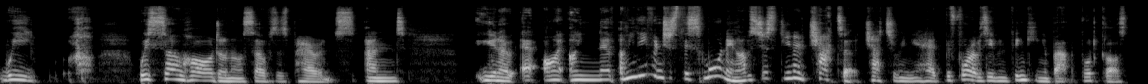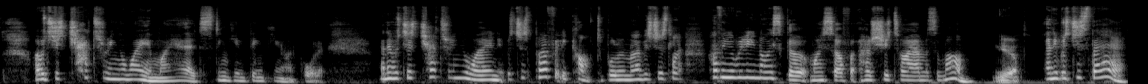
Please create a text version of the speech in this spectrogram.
we, we're so hard on ourselves as parents. And, you know, eh, I, I never, I mean, even just this morning, I was just, you know, chatter, chatter in your head before I was even thinking about the podcast. I was just chattering away in my head, stinking thinking, I call it. And it was just chattering away and it was just perfectly comfortable. And I was just like having a really nice go at myself at how shit I am as a mum. yeah. And it was just there.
